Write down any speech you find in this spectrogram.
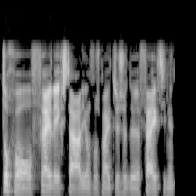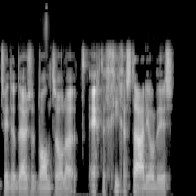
toch wel vrij leeg stadion, volgens mij tussen de 15 en 20.000 man, terwijl het echt een gigastadion is.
